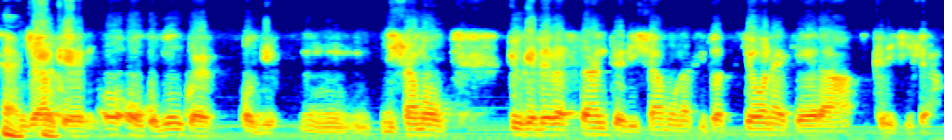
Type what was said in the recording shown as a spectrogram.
ecco. già che, o, o comunque, oddio, diciamo, più che devastante, diciamo una situazione che era critica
